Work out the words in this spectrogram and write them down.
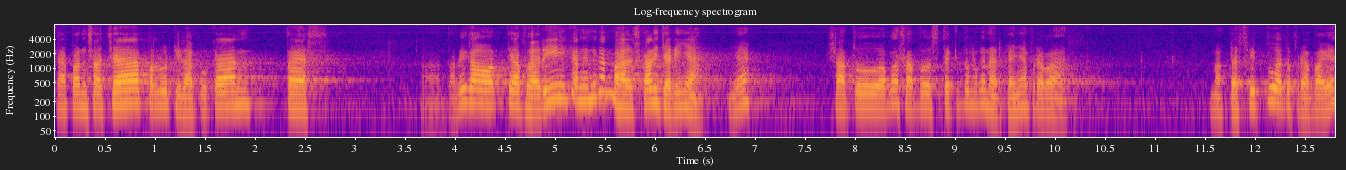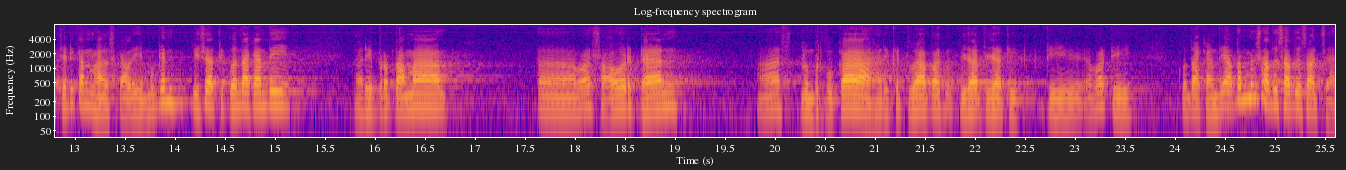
Kapan saja perlu dilakukan tes. Nah, tapi kalau tiap hari kan ini kan mahal sekali jadinya, ya satu apa satu stick itu mungkin harganya berapa? 15 ribu atau berapa ya? Jadi kan mahal sekali. Mungkin bisa digonta ganti hari pertama eh, apa sahur dan eh, sebelum berbuka hari kedua apa bisa bisa di, di apa di gonta ganti atau mungkin satu-satu saja.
